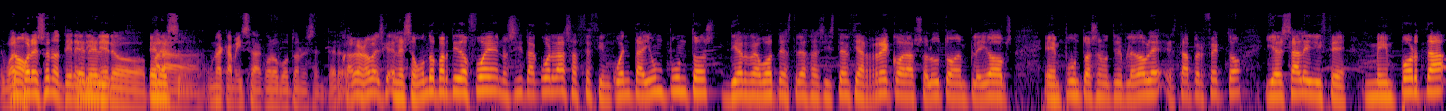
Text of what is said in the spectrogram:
Igual por eso no tiene el- dinero el- para una camisa con los botones enteros. Claro, no, es que en el segundo partido fue, no sé si te acuerdas, hace 51 puntos, 10 rebotes, 13 asistencias, récord absoluto en playoffs, en puntos en un triple doble, está perfecto. Y él sale y dice, me importa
